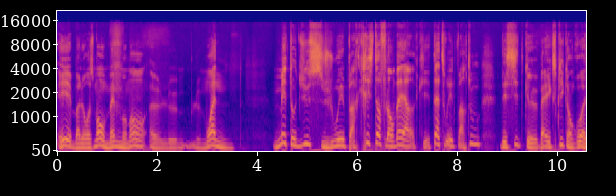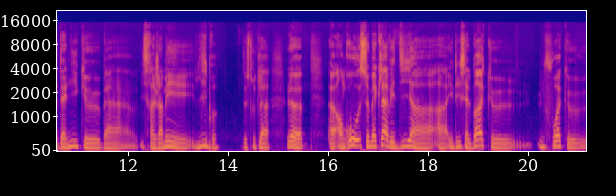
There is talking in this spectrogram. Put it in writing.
Et malheureusement, au même moment, euh, le, le moine Methodius, joué par Christophe Lambert, qui est tatoué de partout, décide que. Bah, explique en gros à Danny que. Ben, il sera jamais libre de ce truc-là. Euh, en gros, ce mec-là avait dit à, à Idris Elba que une fois que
